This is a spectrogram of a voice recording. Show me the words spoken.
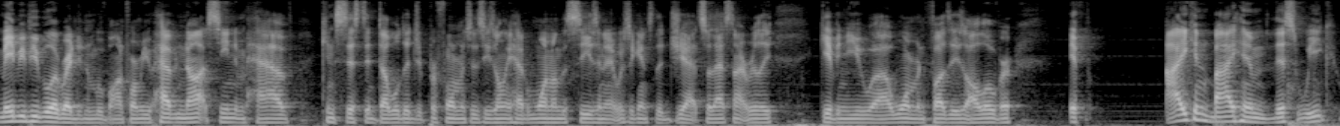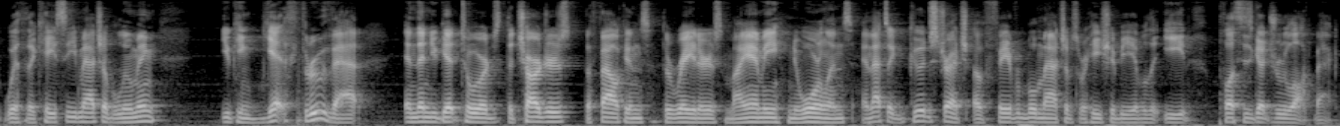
maybe people are ready to move on for him. You have not seen him have consistent double digit performances. He's only had one on the season, and it was against the Jets. So that's not really giving you uh, warm and fuzzies all over. If I can buy him this week with the KC matchup looming, you can get through that. And then you get towards the Chargers, the Falcons, the Raiders, Miami, New Orleans, and that's a good stretch of favorable matchups where he should be able to eat. Plus, he's got Drew Lock back.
